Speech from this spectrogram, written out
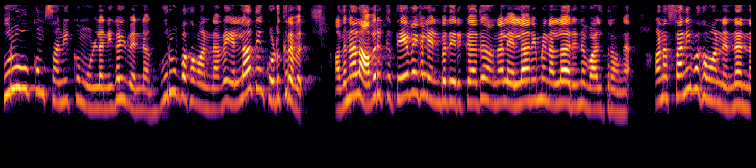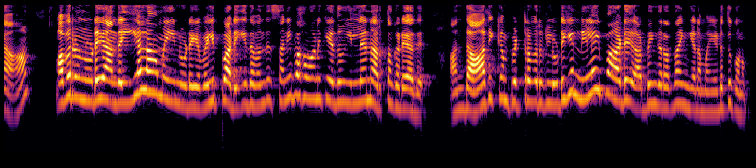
குருவுக்கும் சனிக்கும் உள்ள நிகழ்வு என்ன? குரு பகவான்னாவே எல்லாத்தையும் கொடுக்குறவர். அதனால அவருக்கு தேவைகள் என்பது இருக்காது அதனால எல்லாரையுமே நல்லா இருன்னு வாழ்த்துறவங்க. ஆனால் சனி பகவான் என்னன்னா அவருடைய அந்த இயலாமையினுடைய வெளிப்பாடு. இதை வந்து சனி பகவானுக்கு எதுவும் இல்லைன்னு அர்த்தம் கிடையாது. அந்த ஆதிக்கம் பெற்றவர்களுடைய நிலைப்பாடு அப்படிங்கிறத தான் இங்கே நம்ம எடுத்துக்கணும்.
